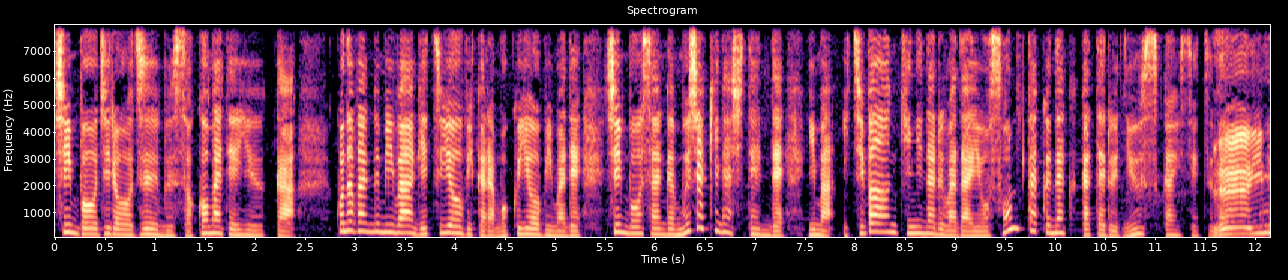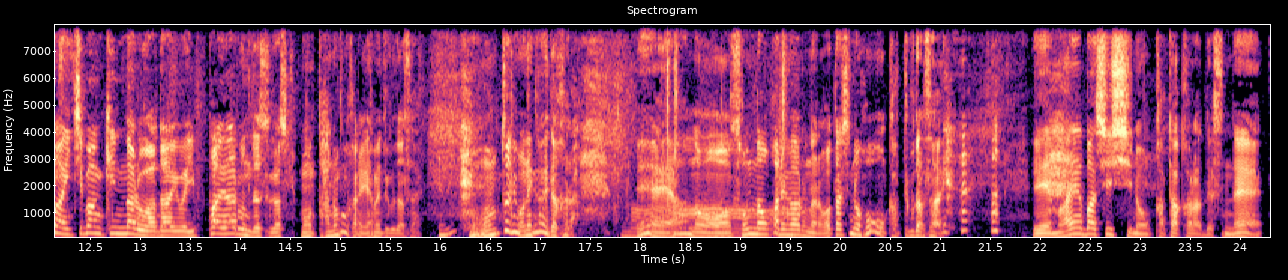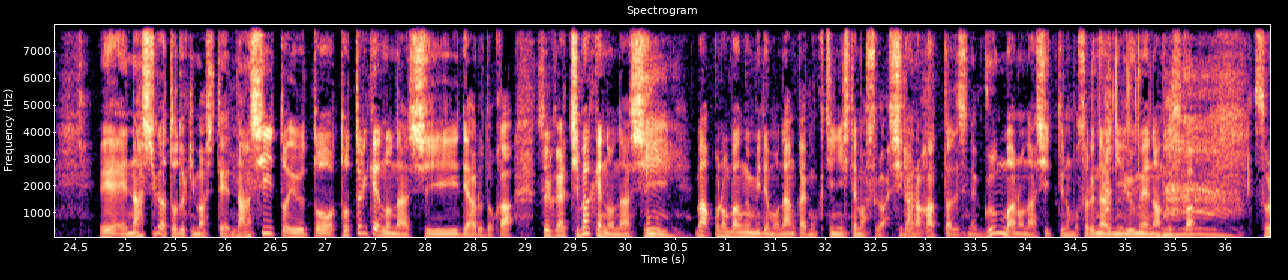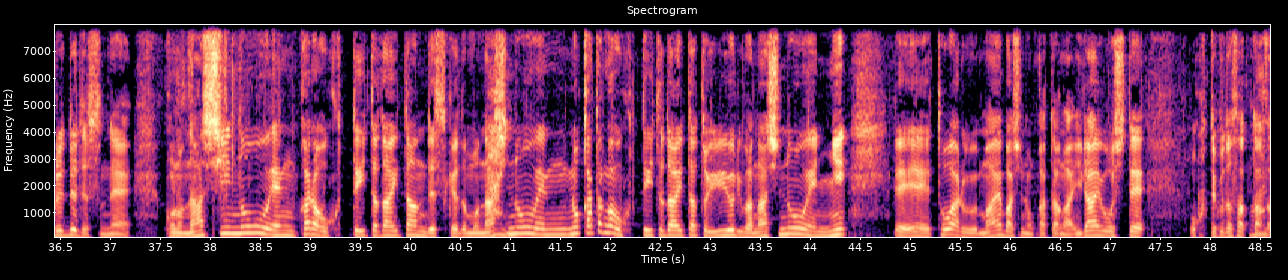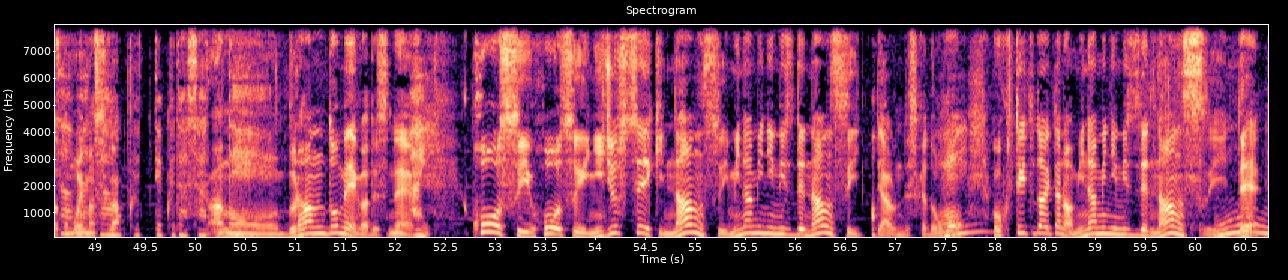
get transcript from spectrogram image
辛坊治郎ズームそこまで言うか。この番組は月曜日から木曜日まで辛坊さんが無邪気な視点で今一番気になる話題を忖度なく語るニュース解説えー、今一番気になる話題はいっぱいあるんですがもう頼むからやめてください。本当にお願いだから、えー、あのそんなお金があるなら私の本を買ってください、えー、前橋市の方からですねえー、梨が届きまして、梨というと、鳥取県の梨であるとか、それから千葉県の梨、えー、まあ、この番組でも何回も口にしてますが、知らなかったですね。群馬の梨っていうのもそれなりに有名なんですが、それでですね、この梨農園から送っていただいたんですけども、梨農園の方が送っていただいたというよりは、梨農園に、えー、とある前橋の方が依頼をして、送ってくださったんだと思いますが、あのブランド名がですね、はい香水、放水、20世紀南水、南に水で南水ってあるんですけども、送っていただいたのは南に水で南水で、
